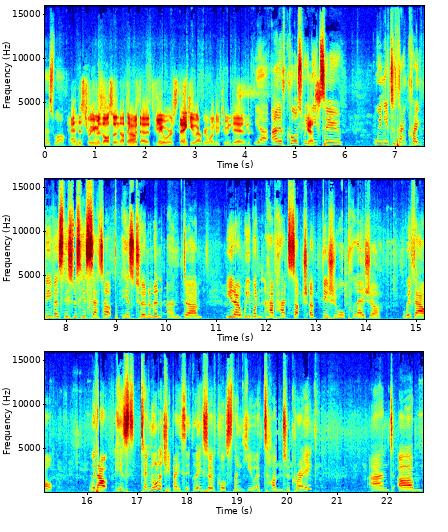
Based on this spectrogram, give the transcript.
as well. And the stream is also nothing oh, without its viewers. Thank, thank you everyone who tuned in. Yeah, and of course we yes. need to we need to thank Craig Beevers. This was his setup, his tournament, and um, you know we wouldn't have had such a visual pleasure without without his technology, basically. So of course, thank you a ton to Craig. And um,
